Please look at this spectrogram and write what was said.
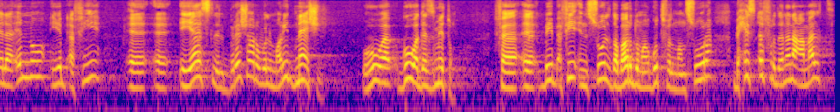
إلى إنه يبقى فيه آه، قياس للبريشر والمريض ماشي وهو جوه جزمته. فبيبقى فيه إنسول ده برضو موجود في المنصورة بحيث افرض إن أنا عملت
